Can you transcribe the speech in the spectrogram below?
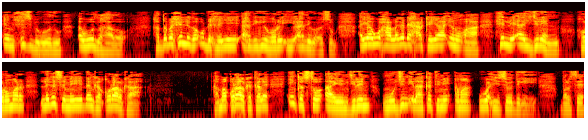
in xisbigoodu awood lahaado. Haddaba xilliga u dhexeeyey axdigii hore iyo axdiga cusub ayaa waxaa laga dhex arkayaa inuu ahaa xilli ay jireen horumar laga sameeyey dhanka qoraalka ama qoraalka kale inkastoo ayan jirin muujin ilaah ka timi ama waxii soo degay. Balse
